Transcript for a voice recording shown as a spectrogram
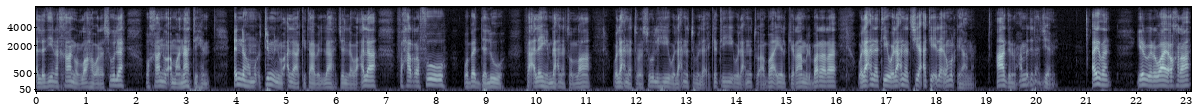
الذين خانوا الله ورسوله وخانوا أماناتهم. إنهم اؤتمنوا على كتاب الله جل وعلا فحرفوه وبدلوه فعليهم لعنة الله ولعنة رسوله ولعنة ملائكته ولعنة آبائه الكرام البررة ولعنتي ولعنة شيعتي إلى يوم القيامة. عادل محمد الحجيمي. أيضا يروي رواية أخرى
